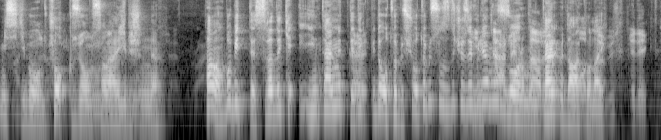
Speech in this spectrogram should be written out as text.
Mis gibi oldu. Çok güzel oldu sanayi girişinde. Tamam bu bitti. Sıradaki internet dedik Evet. bir de otobüs. Şu otobüs hızlı çözebiliyor muyuz zor mu? İnternet mi daha kolay? Otobüs, elektrik.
